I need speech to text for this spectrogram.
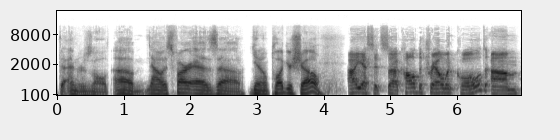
the end result. Um, now, as far as, uh, you know, plug your show. Uh, yes, it's uh, called The Trail Went Cold. Um,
